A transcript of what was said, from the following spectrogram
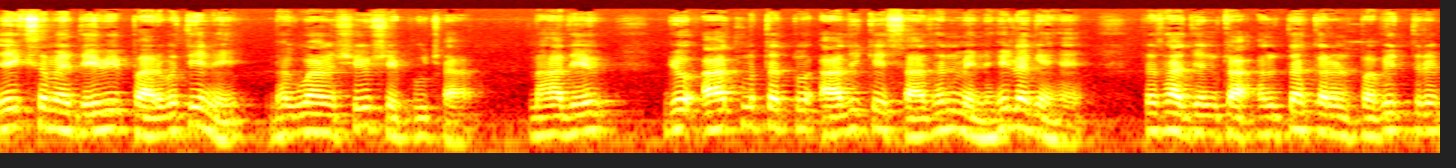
एक समय देवी पार्वती ने भगवान शिव से पूछा, महादेव, जो आत्म तत्व आदि के साधन में नहीं लगे हैं तथा जिनका अंतकरण पवित्र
